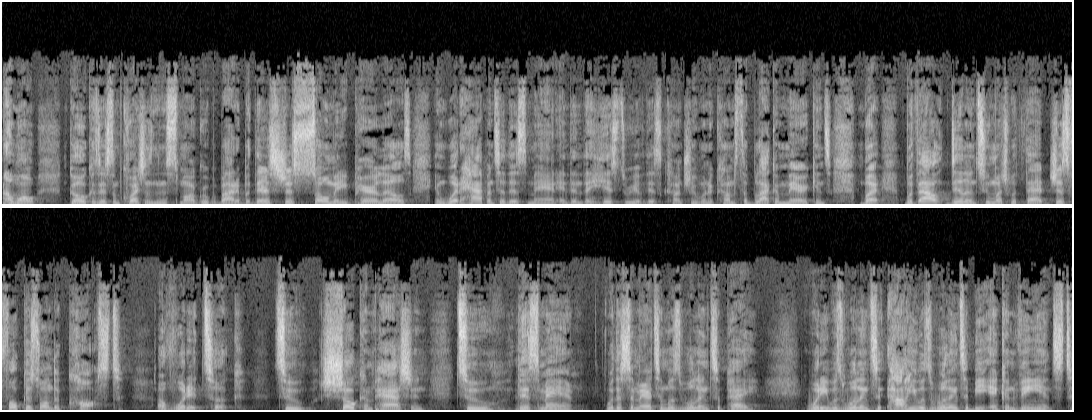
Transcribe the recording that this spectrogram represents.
I won't go because there's some questions in the small group about it, but there's just so many parallels in what happened to this man and then the history of this country when it comes to black Americans. But without dealing too much with that, just focus on the cost of what it took to show compassion to this man, what the Samaritan was willing to pay what he was willing to how he was willing to be inconvenienced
